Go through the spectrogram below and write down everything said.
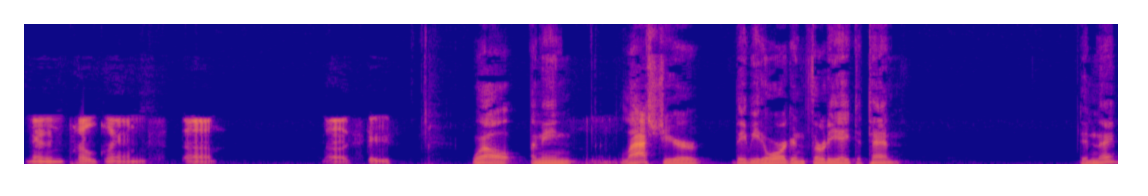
name programs, uh, uh, Steve? Well, I mean, last year they beat Oregon thirty-eight to ten, didn't they?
